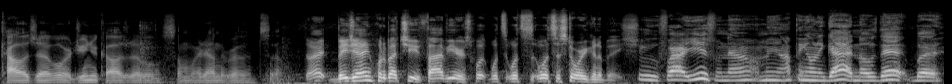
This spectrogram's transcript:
college level or junior college level, somewhere down the road. So, all right, BJ, what about you? Five years. What, what's what's what's the story going to be? Shoot, five years from now. I mean, I think only God knows that, but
